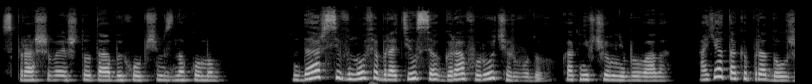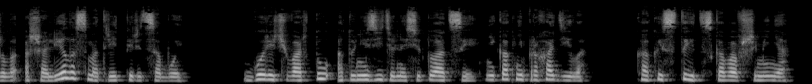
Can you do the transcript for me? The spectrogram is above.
спрашивая что-то об их общем знакомом. Дарси вновь обратился к графу Рочервуду, как ни в чем не бывало, а я так и продолжила ошалела смотреть перед собой. Горечь во рту от унизительной ситуации никак не проходила, как и стыд, сковавший меня.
